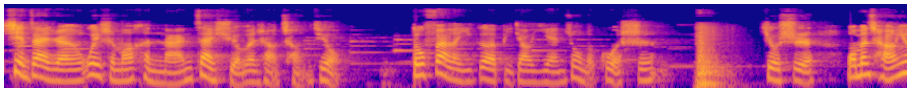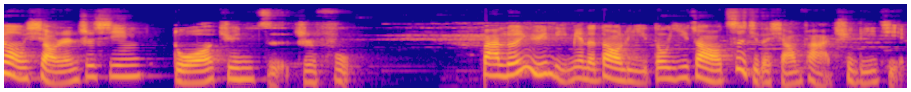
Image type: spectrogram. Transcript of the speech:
现在人为什么很难在学问上成就？都犯了一个比较严重的过失，就是我们常用小人之心夺君子之腹，把《论语》里面的道理都依照自己的想法去理解。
